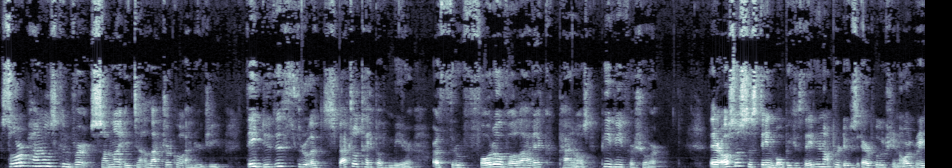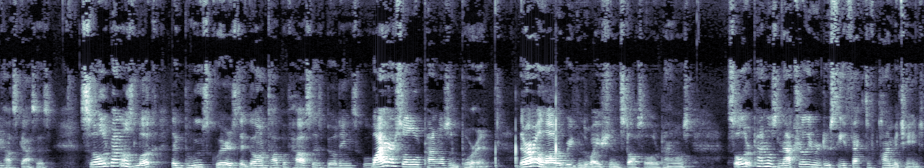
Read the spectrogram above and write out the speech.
Solar panels convert sunlight into electrical energy. They do this through a special type of mirror or through photovoltaic panels, PV for short. They are also sustainable because they do not produce air pollution or greenhouse gases. Solar panels look like blue squares that go on top of houses, buildings, schools. Why are solar panels important? There are a lot of reasons why you should install solar panels. Solar panels naturally reduce the effects of climate change.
